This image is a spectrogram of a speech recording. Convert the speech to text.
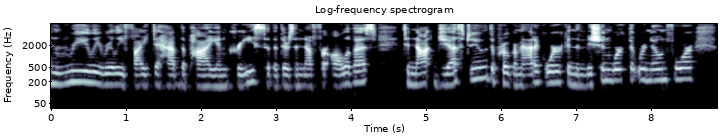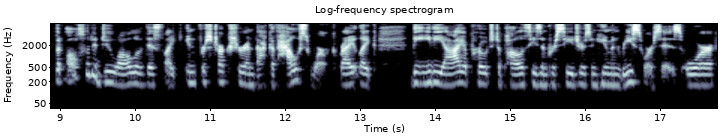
and really, really fight to have the pie increase so that there's enough for all of us to not just do the programmatic work and the mission work that we're known for, but also to do all of this like infrastructure and back of house work, right? Like the EDI approach to policies and procedures and human resources, or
